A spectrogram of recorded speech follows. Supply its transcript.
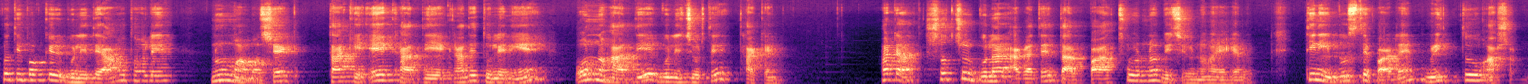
প্রতিপক্ষের গুলিতে আহত হলে নূর মোহাম্মদ শেখ তাকে এক হাত দিয়ে কাঁধে তুলে নিয়ে অন্য হাত দিয়ে গুলি ছুটতে থাকেন। হঠাৎ শত্রুর গোলার আঘাতে তার পা চূর্ণ বিচূর্ণ হয়ে গেল। তিনি বুঝতে পারলেন মৃত্যু আসন্ন।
